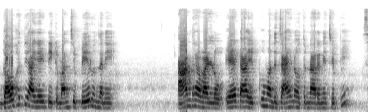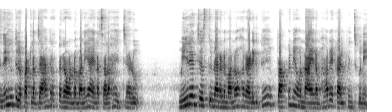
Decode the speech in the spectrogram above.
గౌహతి ఐఐటికి మంచి పేరుందని ఆంధ్ర వాళ్ళు ఏటా ఎక్కువ మంది జాయిన్ అవుతున్నారని చెప్పి స్నేహితుల పట్ల జాగ్రత్తగా ఉండమని ఆయన సలహా ఇచ్చాడు. మీరేం చేస్తున్నారని మనోహర్ అడిగితే పక్కనే ఉన్న ఆయన భార్య కల్పించుకుని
